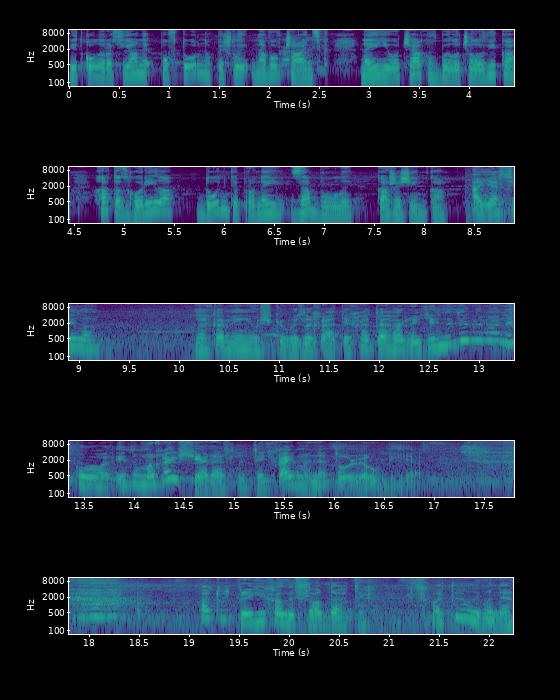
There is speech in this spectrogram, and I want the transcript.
відколи росіяни повторно пішли на Вовчанськ. На її очах вбило чоловіка, хата згоріла, доньки про неї забули, каже жінка. А я сіла на камінючки возле хати, хата горить, і ніде нема нікого. І думаю, хай ще раз летить, хай мене теж уб'є. А тут приїхали солдати, схватили мене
